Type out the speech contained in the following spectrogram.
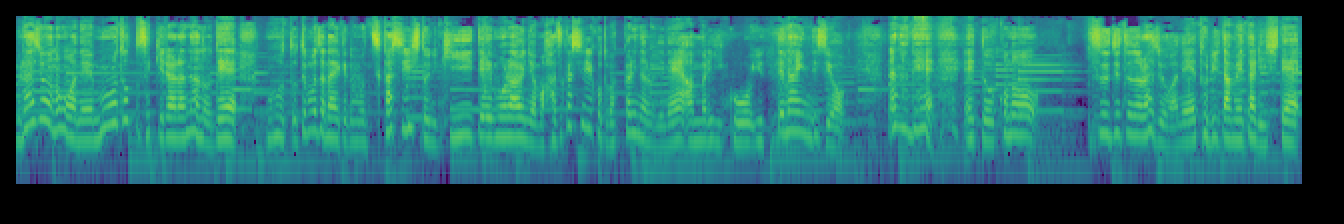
ラジオの方はね、もうちょっと赤裸々なので、もうとてもじゃないけども、近しい人に聞いてもらうにはもう恥ずかしいことばっかりなのでね、あんまりこう言ってないんですよ。なので、えっと、この数日のラジオはね、取りためたりして、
